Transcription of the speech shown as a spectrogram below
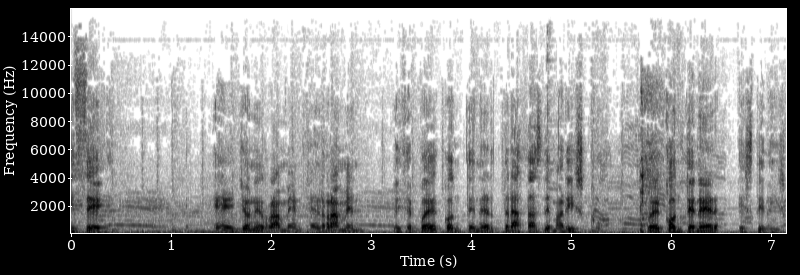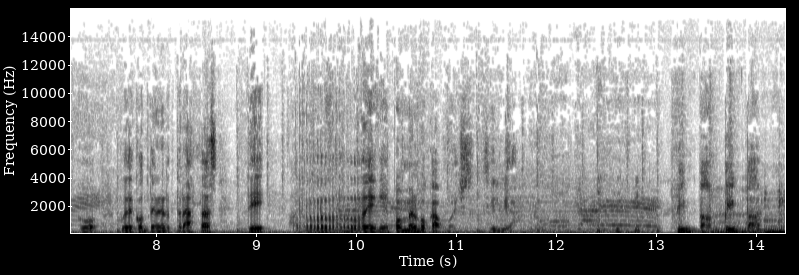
Dice eh, Johnny Ramen, el ramen, dice, puede contener trazas de marisco. Puede contener este disco, puede contener trazas de reggae. Ponme el bocamolls, Silvia. Pim, pam, pim, pam.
